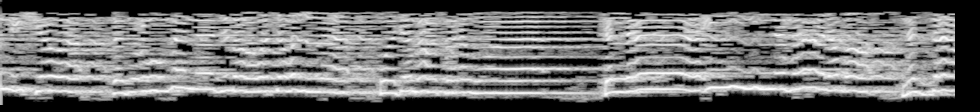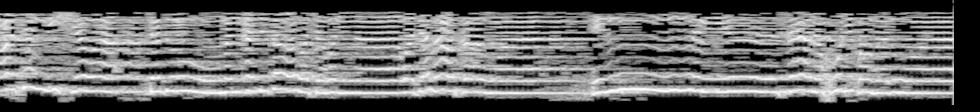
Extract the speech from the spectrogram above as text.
للشوى. تدعو من أدبر وتولى. وجمع فأوعى. كلا نزاعة للشوى تدعو من أدبر وتولى وجمع فأوعى إن الإنسان خلق هلوعا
